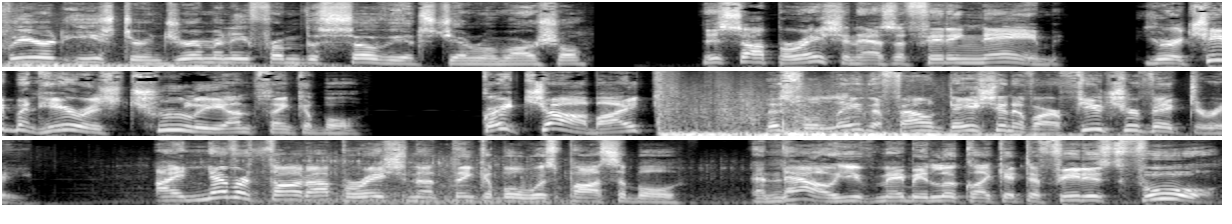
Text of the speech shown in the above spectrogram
Cleared eastern Germany from the Soviets, General Marshall. This operation has a fitting name. Your achievement here is truly unthinkable. Great job, Ike! This will lay the foundation of our future victory. I never thought Operation Unthinkable was possible, and now you've made me look like a defeatist fool.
